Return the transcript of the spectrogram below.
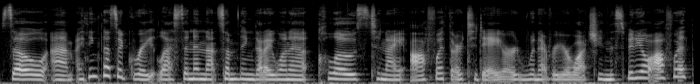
So, um, I think that's a great lesson, and that's something that I want to close tonight off with, or today, or whenever you're watching this video off with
